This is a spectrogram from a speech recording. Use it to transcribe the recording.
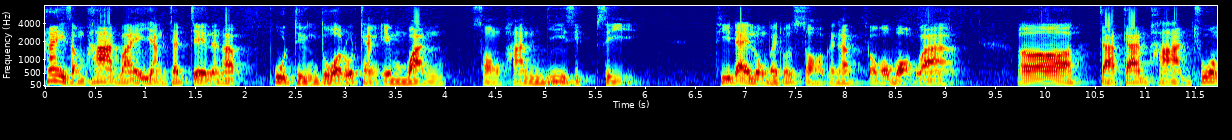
ให้สัมภาษณ์ไว้อย่างชัดเจนนะครับ พูดถึงตัวรถแข่ง M1 2024 ที่ได้ลงไปทดสอบนะครับเขาก็บอกว่าจากการผ่านช่วง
